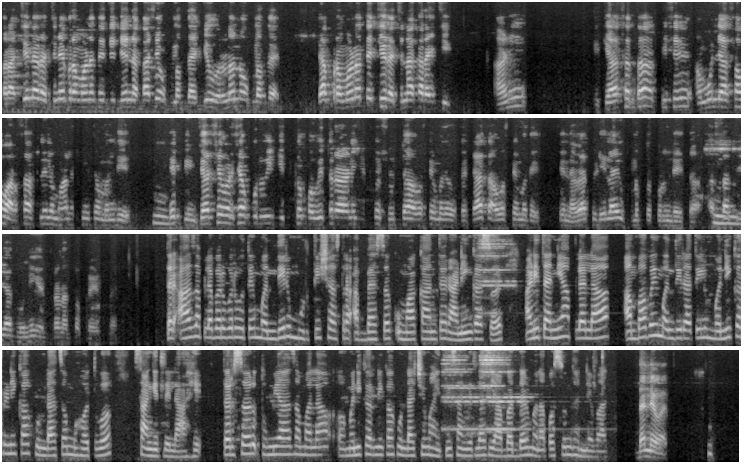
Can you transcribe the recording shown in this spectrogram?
प्राचीन रचनेप्रमाणे त्याचे जे नकाशे उपलब्ध आहेत जे वर्णन उपलब्ध आहेत त्याप्रमाणे त्याची रचना करायची आणि इतिहासाचा अतिशय अमूल्य असा वारसा असलेलं महालक्ष्मीचं मंदिर हे तीन चारशे वर्षापूर्वी जितकं पवित्र आणि जितकं शुद्ध अवस्थेमध्ये होतं त्याच अवस्थेमध्ये ते नव्या पिढीलाही उपलब्ध करून द्यायचं असाच हम्म. या दोन्ही यंत्रणांचा प्रयत्न आहे. तर आज आपल्याबरोबर होते मंदिर मूर्तीशास्त्र अभ्यासक उमाकांत राणिंगा सर आणि त्यांनी आपल्याला अंबाबाई मंदिरातील मणिकर्णिका कुंडाचं महत्त्व सांगितलेलं आहे. तर सर तुम्ही आज आम्हाला मणिकर्णिका कुंडाची माहिती सांगितल्यात याबद्दल मनापासून धन्यवाद. धन्यवाद.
